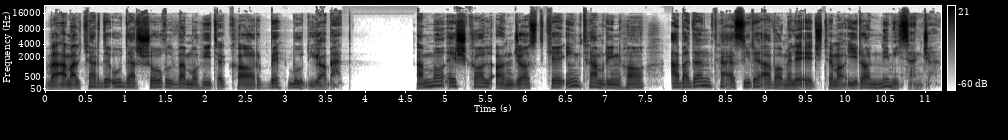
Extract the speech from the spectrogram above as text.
و عملکرد او در شغل و محیط کار بهبود یابد. اما اشکال آنجاست که این تمرین ها ابدا تأثیر عوامل اجتماعی را نمی سنجند.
